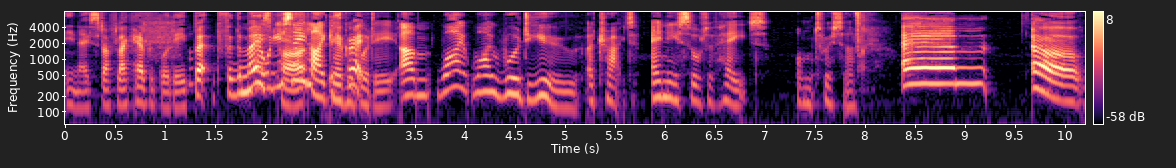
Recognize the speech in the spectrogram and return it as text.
you know, stuff like everybody. But for the most when you part, say like everybody, um, why why would you attract any sort of hate on Twitter? Um. Oh,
